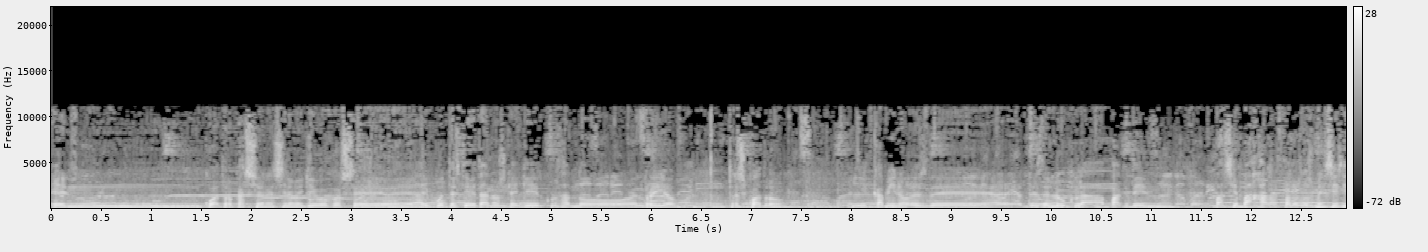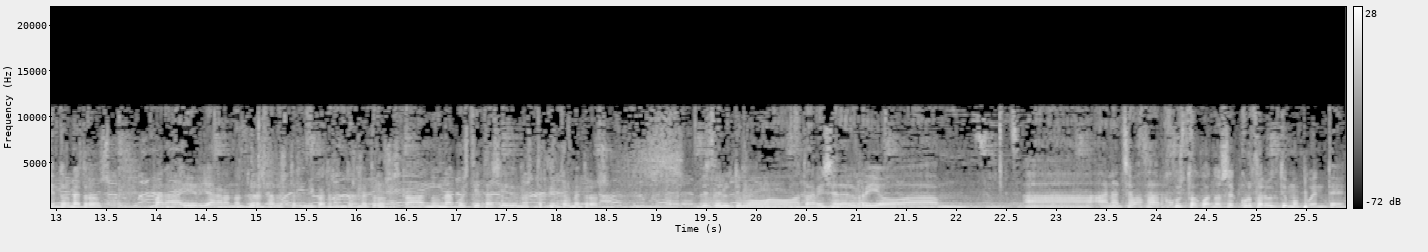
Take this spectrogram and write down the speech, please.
En cuatro ocasiones, si no me equivoco, se, hay puentes tibetanos que hay que ir cruzando el río. Entonces 3-4. El camino desde, desde Lucla, Pactin, va sin bajada hasta los 2.600 metros para ir ya ganando altura hasta los 3.400 metros. Está dando una cuestita así de unos 300 metros desde el último atraviese del río a, a, a Nancha Bazar. Justo cuando se cruza el último puente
